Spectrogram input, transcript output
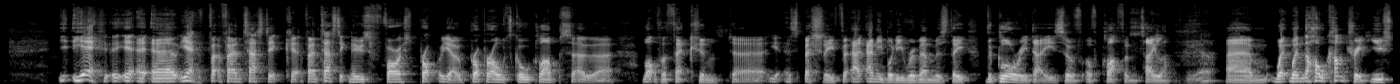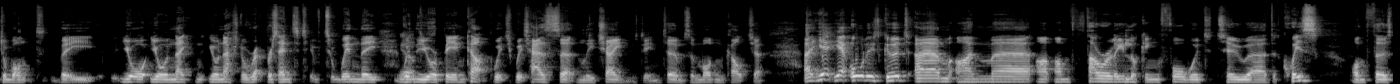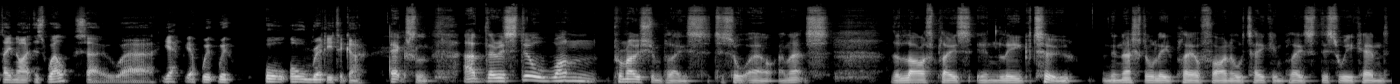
Yeah, yeah, uh, yeah. F- fantastic, uh, fantastic news for Forest. Proper, you know, proper old school club. So a uh, lot of affection, uh, especially for anybody remembers the the glory days of, of Clough and Taylor. Yeah. Um, when, when, the whole country used to want the your your na- your national representative to win the win the European Cup, which which has certainly changed in terms of modern culture. Uh, yeah, yeah, all is good. Um, I'm uh, I'm thoroughly looking forward to the quiz on Thursday night as well. So yeah, yeah, we, we're all, all ready to go. Excellent. Uh, there is still one promotion place to sort out, and that's the last place in League Two, the National League playoff final taking place this weekend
